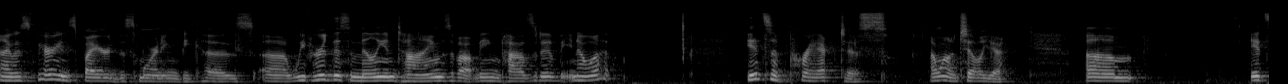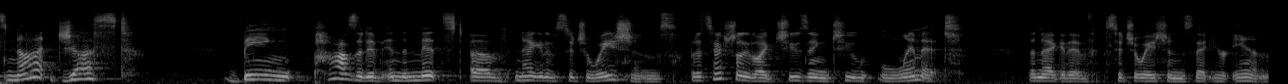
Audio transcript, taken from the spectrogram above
I was very inspired this morning because uh, we've heard this a million times about being positive, but you know what? It's a practice. I want to tell you. Um, it's not just being positive in the midst of negative situations, but it's actually like choosing to limit the negative situations that you're in.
